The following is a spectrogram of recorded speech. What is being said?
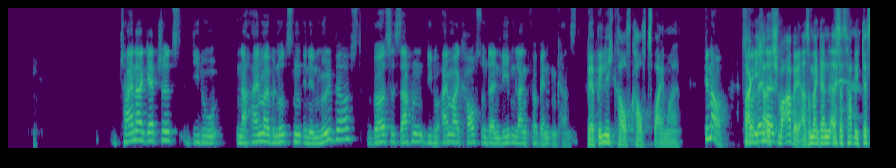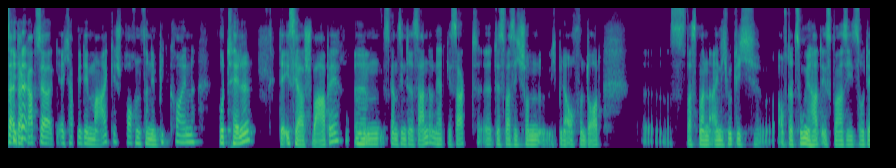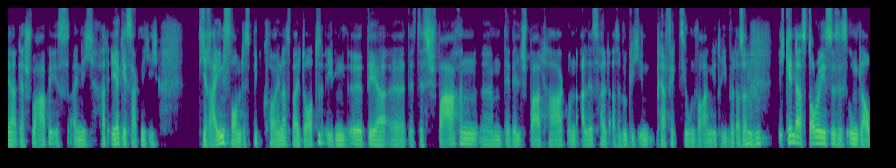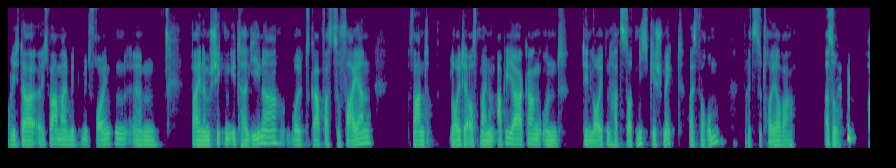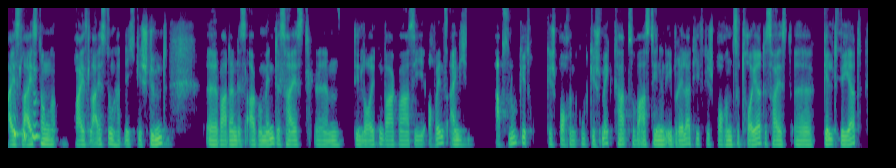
China Gadgets, die du nach einmal benutzen in den Müll wirfst, versus Sachen, die du einmal kaufst und dein Leben lang verwenden kannst. Wer billig kauft, kauft zweimal. Genau. Sage ich als Schwabe. Also mein, dann, also das habe ich, das, da gab es ja, ich habe mit dem Marc gesprochen von dem Bitcoin-Hotel. Der ist ja Schwabe. Mhm. Ähm, ist ganz interessant. Und er hat gesagt, äh, das, was ich schon, ich bin auch von dort, äh, das, was man eigentlich wirklich auf der Zunge hat, ist quasi so der, der Schwabe ist eigentlich, hat er gesagt, nicht ich, die Reihenform des Bitcoiners, weil dort mhm. eben äh, der, äh, das, das Sparen, ähm, der Weltspartag und alles halt also wirklich in Perfektion vorangetrieben wird. Also mhm. ich kenne da Stories, es ist unglaublich. Da ich war mal mit, mit Freunden ähm, bei einem schicken Italiener, wollte, gab was zu feiern. Es waren Leute aus meinem Abi-Jahrgang und den Leuten hat es dort nicht geschmeckt. Weißt warum? Weil es zu teuer war. Also Preis-Leistung, Preis-Leistung hat nicht gestimmt äh, war dann das Argument. Das heißt, ähm, den Leuten war quasi, auch wenn es eigentlich absolut gesprochen gut geschmeckt hat, so war es denen eben relativ gesprochen zu teuer. Das heißt, äh, Geld wert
